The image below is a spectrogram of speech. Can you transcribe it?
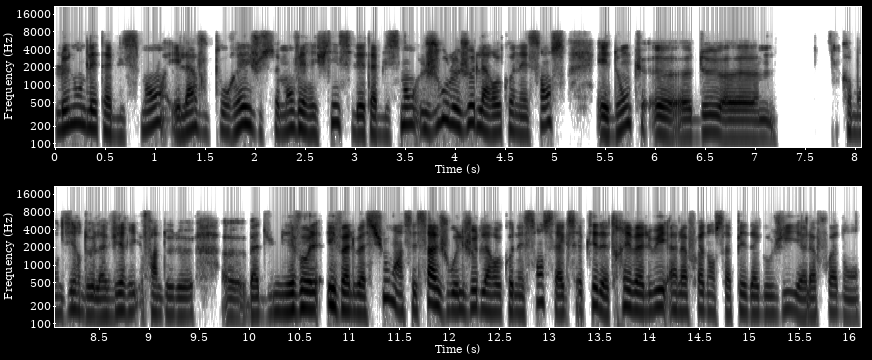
le nom de l'établissement et là, vous pourrez justement vérifier si l'établissement joue le jeu de la reconnaissance et donc de, comment dire? De la enfin de bah, d'une évaluation, hein, c'est ça, jouer le jeu de la reconnaissance, c'est accepter d'être évalué à la fois dans sa pédagogie et à la fois dans,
